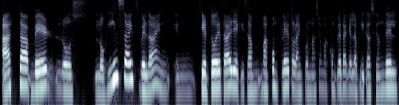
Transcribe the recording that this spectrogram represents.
hasta ver los, los insights, ¿verdad? En, cierto detalle, quizás más completo, la información más completa que en la aplicación del,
